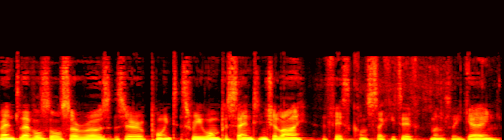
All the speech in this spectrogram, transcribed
Rent levels also rose 0.31% in July, the fifth consecutive monthly gain.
